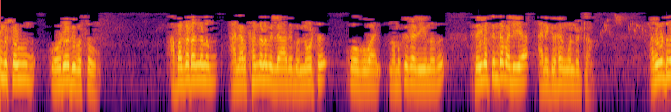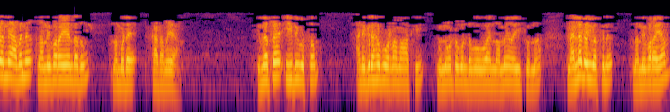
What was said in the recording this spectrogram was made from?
നിമിഷവും ഓരോ ദിവസവും അപകടങ്ങളും അനർത്ഥങ്ങളും ഇല്ലാതെ മുന്നോട്ട് പോകുവാൻ നമുക്ക് കഴിയുന്നത് ദൈവത്തിന്റെ വലിയ അനുഗ്രഹം കൊണ്ടിട്ടാണ്. അതുകൊണ്ട് തന്നെ അവന് നന്ദി പറയേണ്ടതും നമ്മുടെ കടമയാണ്. ഇന്നത്തെ ഈ ദിവസം അനുഗ്രഹപൂർണമാക്കി മുന്നോട്ട് കൊണ്ടുപോകാൻ നമ്മെ നയിക്കുന്ന നല്ല ദൈവത്തിന് നന്ദി പറയാം.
